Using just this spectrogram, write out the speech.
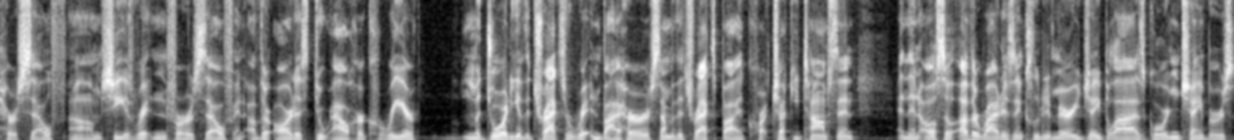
herself. Um, she has written for herself and other artists throughout her career majority of the tracks were written by her. Some of the tracks by Chucky Thompson, and then also other writers included Mary J. Blige, Gordon Chambers,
